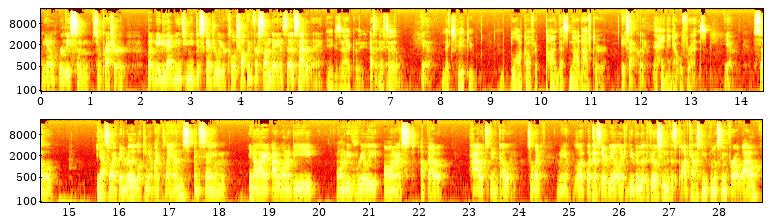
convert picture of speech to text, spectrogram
you know release some some pressure but maybe that means you need to schedule your clothes shopping for sunday instead of saturday. Exactly. as an That's example. Yeah. It. Next week you block off a time that's not after exactly hanging out with friends. Yeah. So, yeah, so I've been really looking at my plans and saying, you know, I, I want to be, I want to be really honest about how it's been going. So like, I mean, look, like, let's get real. Like, if you've been, if you're listening to this podcast and you've been listening for a while,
